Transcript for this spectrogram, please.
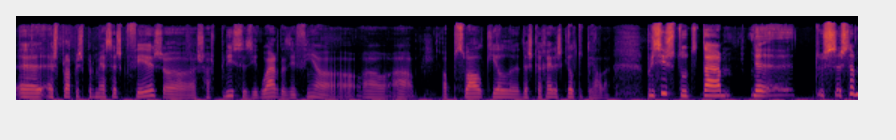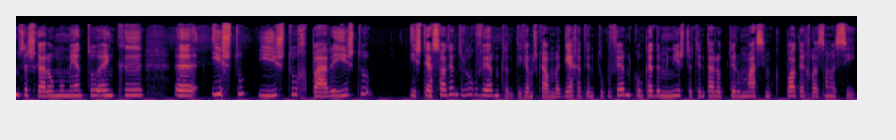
uh, as próprias promessas que fez aos polícias e guardas, enfim, ao, ao, ao, pessoal que ele, das carreiras que ele tutela. Por isso isto tudo está... Uh, estamos a chegar a um momento em que uh, isto e isto, repara, isto isto é só dentro do governo, portanto, digamos que há uma guerra dentro do governo, com cada ministro a tentar obter o máximo que pode em relação a si,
